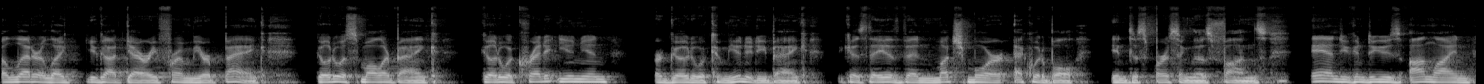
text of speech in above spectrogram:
a letter like you got, Gary, from your bank, go to a smaller bank, go to a credit union, or go to a community bank because they have been much more equitable in dispersing those funds. And you can use online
